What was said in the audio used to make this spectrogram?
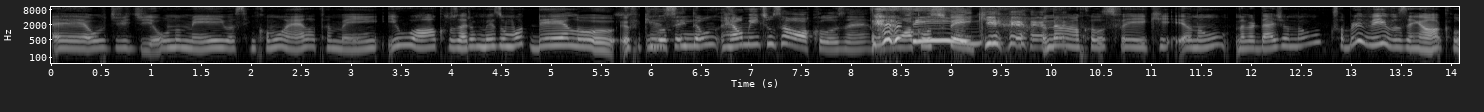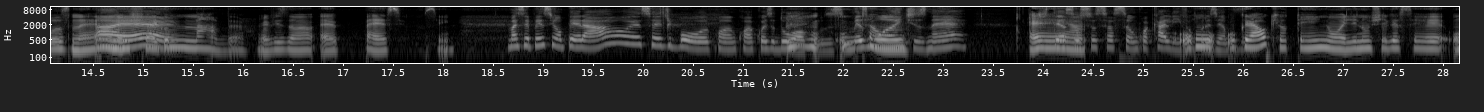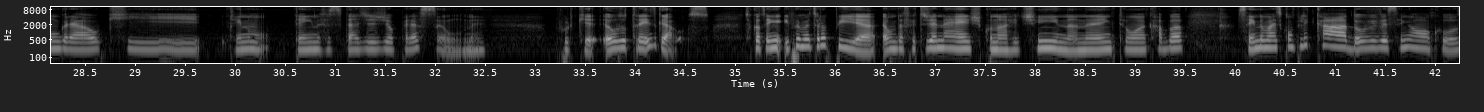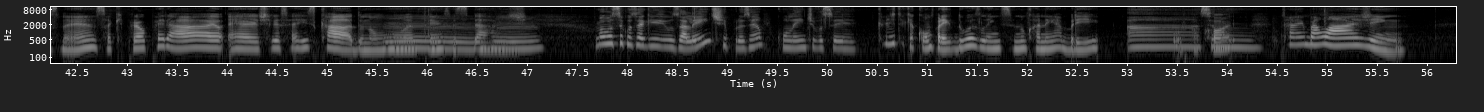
É, ou dividi, ou no meio, assim como ela também. E o óculos era o mesmo modelo. Eu E fiquei você assim, então realmente usa óculos, né? Não é um óculos fake. Não, óculos fake. Eu não. Na verdade, eu não sobrevivo sem óculos, né? eu Ah, não é? enxergo nada. Minha visão é péssima, assim. Mas você pensa em operar ou é ser de boa com a, com a coisa do óculos? Assim, mesmo Então, antes, né? De ter É, essa associação com a califa, o, por exemplo. o grau que eu tenho, ele não chega a ser um grau que tem, tem necessidade de operação, né? Porque eu uso três graus. Só que eu tenho hipermetropia, é um defeito genético na retina, né? Então acaba sendo mais complicado eu viver sem óculos, né? Só que para operar é, chega a ser arriscado, não, não é- tem necessidade. Uhum. Mas você consegue usar lente, por exemplo? Com lente você. Acredita que eu comprei duas lentes e nunca nem abri? Ah, O pacote. não... Tá na embalagem.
